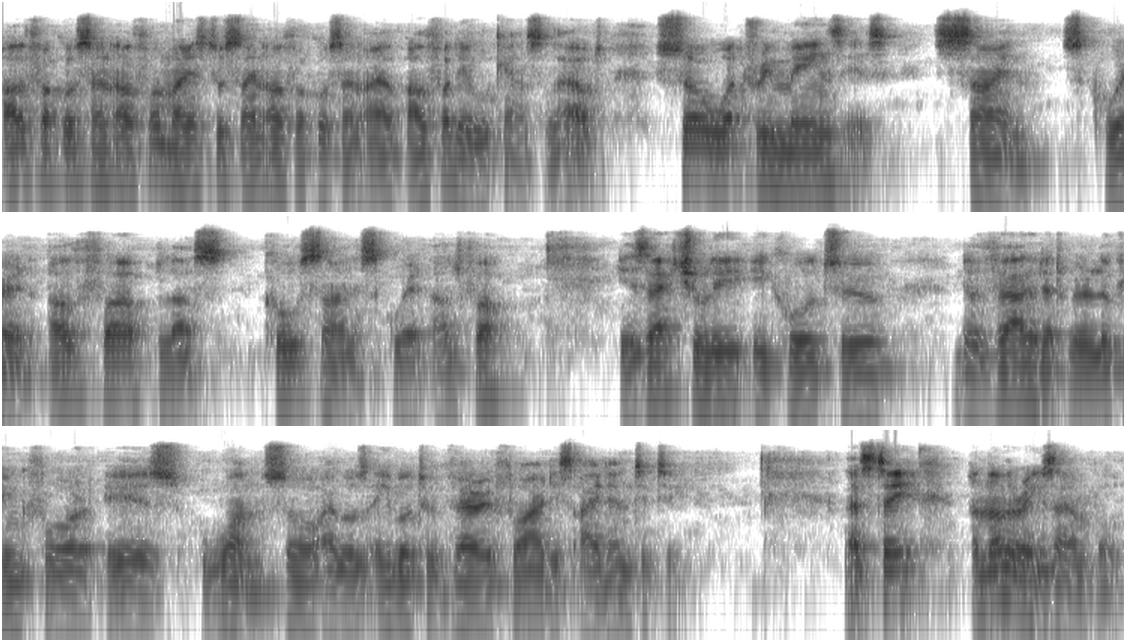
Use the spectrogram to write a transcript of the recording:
alpha cosine alpha minus 2 sine alpha cosine alpha, they will cancel out. So what remains is sine squared alpha plus cosine squared alpha is actually equal to the value that we're looking for is 1. So I was able to verify this identity. Let's take another example.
